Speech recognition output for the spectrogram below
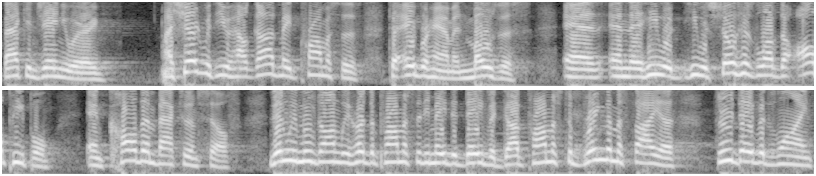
back in January, I shared with you how God made promises to Abraham and Moses, and, and that he would, he would show his love to all people and call them back to himself. Then we moved on. We heard the promise that he made to David. God promised to bring the Messiah through David's line,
